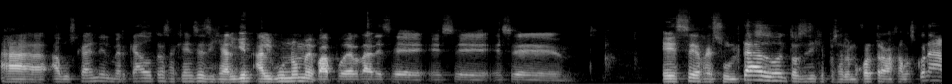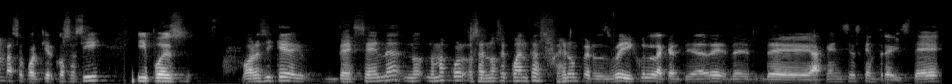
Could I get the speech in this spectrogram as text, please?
a, buscar en el mercado otras agencias. Dije, alguien, alguno me va a poder dar ese, ese, ese, ese resultado. Entonces dije, pues a lo mejor trabajamos con ambas o cualquier cosa así. Y pues ahora sí que decenas, no, no me acuerdo, o sea, no sé cuántas fueron, pero es ridículo la cantidad de, de, de agencias que entrevisté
